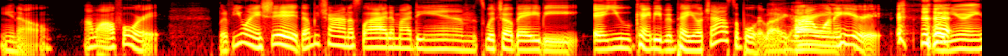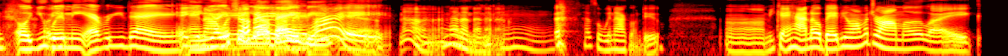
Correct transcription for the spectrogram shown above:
Mm-hmm. you know, I'm all for it. But if you ain't shit, don't be trying to slide in my DMs with your baby and you can't even pay your child support. Like, I don't want to hear it. or you ain't, or you Or with you- me every day, and and, you're not ain't with your your baby. baby. Right. No, no, no, no, no, no, no. Mm. That's what we're not going to do. Um, you can't have no baby mama drama. Like,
